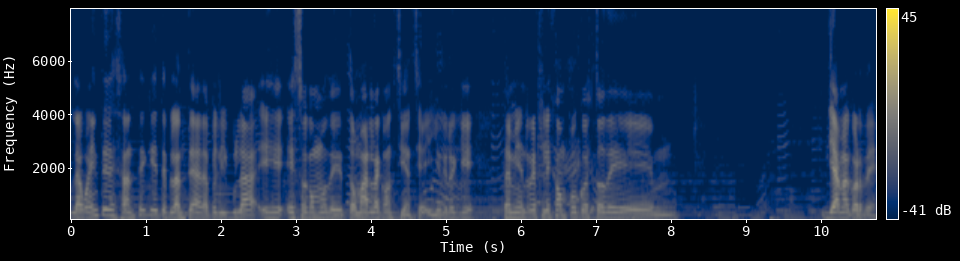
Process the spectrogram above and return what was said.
la guay interesante que te plantea la película es eso como de tomar la conciencia. Y yo creo que también refleja un poco esto de. Mm, ya me acordé.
